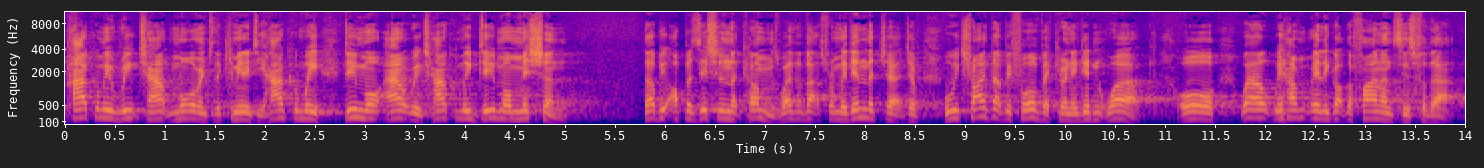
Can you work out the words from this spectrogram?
how can we reach out more into the community? How can we do more outreach? How can we do more mission? There'll be opposition that comes, whether that's from within the church of, well, we tried that before, Vicar, and it didn't work. Or, well, we haven't really got the finances for that.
